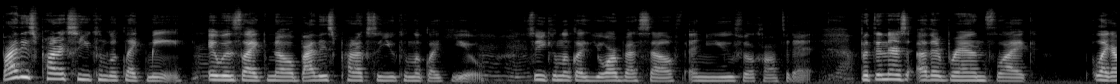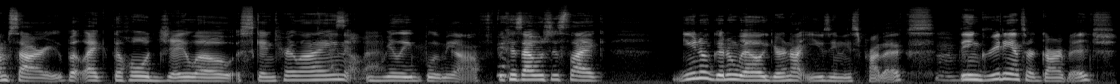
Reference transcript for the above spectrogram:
buy these products so you can look like me. It was like, no, buy these products so you can look like you. Mm-hmm. So you can look like your best self and you feel confident. Yeah. But then there's other brands like like I'm sorry, but like the whole J Lo skincare line really blew me off because I was just like, you know good and well you're not using these products. Mm-hmm. The ingredients are garbage.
